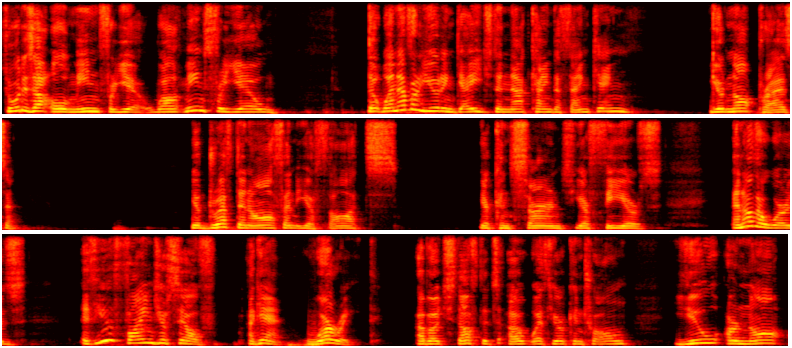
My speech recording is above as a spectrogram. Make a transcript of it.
So, what does that all mean for you? Well, it means for you that whenever you're engaged in that kind of thinking, you're not present. You're drifting off into your thoughts, your concerns, your fears. In other words, if you find yourself, again, worried about stuff that's out with your control, you are not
